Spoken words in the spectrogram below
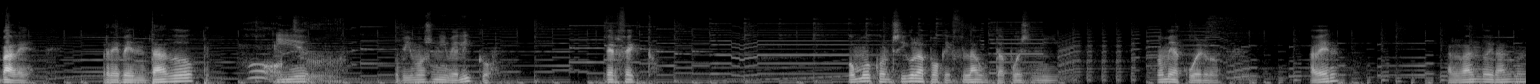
Vale. Reventado. Y subimos nivelico. Perfecto. ¿Cómo consigo la pokeflauta? Pues ni... No me acuerdo. A ver. Salvando el alma...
